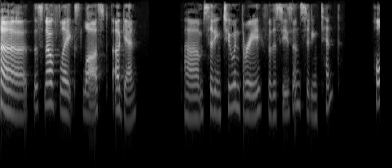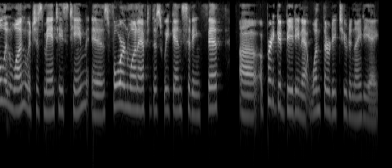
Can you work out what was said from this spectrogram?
uh, the Snowflakes lost again. Um, sitting two and three for the season, sitting tenth. Hole in one, which is Manty's team, is four and one after this weekend, sitting fifth. Uh, a pretty good beating at 132 to 98.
